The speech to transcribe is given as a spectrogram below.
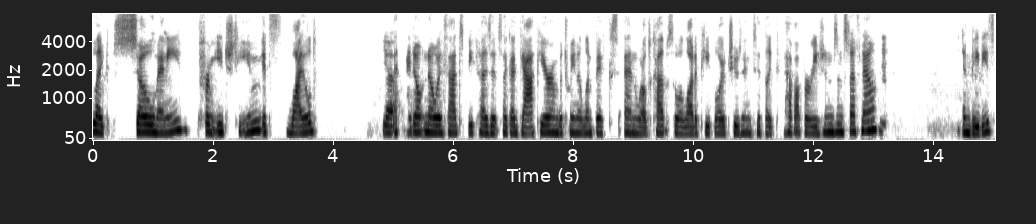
Like so many from each team it's wild Yeah. I don't know if that's because it's like a gap year in between Olympics and World Cup. So a lot of people are choosing to like have operations and stuff now Mhm. and babies.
